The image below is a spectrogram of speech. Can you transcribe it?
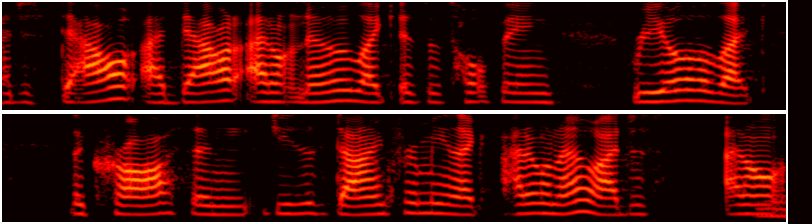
I just doubt, I doubt, I don't know, like, is this whole thing real? Like, the cross and Jesus dying for me, like, I don't know, I just, I don't,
